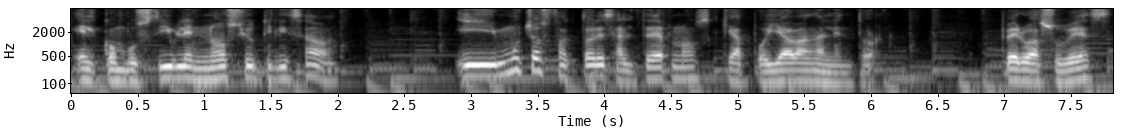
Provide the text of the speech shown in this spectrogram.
el combustible no se utilizaba y muchos factores alternos que apoyaban al entorno. Pero a su vez,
